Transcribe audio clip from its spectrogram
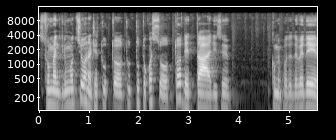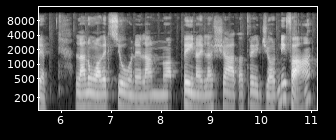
strumento di rimozione c'è tutto, tutto, qua sotto. Dettagli se come potete vedere la nuova versione l'hanno appena rilasciata tre giorni fa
